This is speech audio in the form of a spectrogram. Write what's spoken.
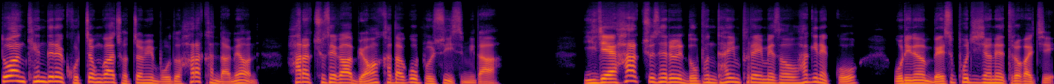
또한 캔들의 고점과 저점이 모두 하락한다면 하락 추세가 명확하다고 볼 수 있습니다. 이제 하락 추세를 높은 타임 프레임에서 확인했고 우리는 매수 포지션에 들어갈지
